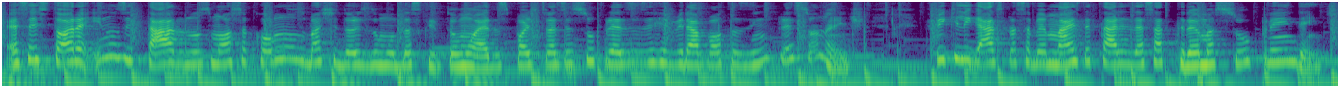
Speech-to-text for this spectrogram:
Essa história inusitada nos mostra como os bastidores do mundo das criptomoedas pode trazer surpresas e reviravoltas impressionantes. Fique ligados para saber mais detalhes dessa trama surpreendente.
